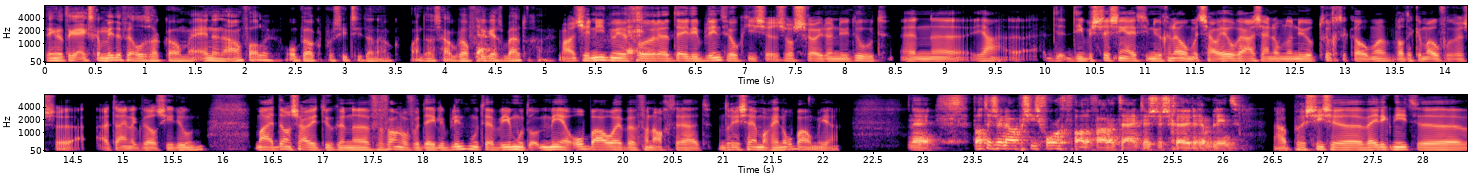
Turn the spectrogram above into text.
Ik denk dat er een extra middenvelder zou komen en een aanvaller. Op welke positie dan ook. Maar dan zou ik wel voor Ja. de rest buiten gaan. Maar als je niet meer voor Daley Blind wil kiezen, zoals Schreuder nu doet. En eh, ja, eh, die, beslissing heeft hij nu genomen. Het zou heel raar zijn om er nu op terug te komen. Wat ik hem overigens uiteindelijk wel zie doen. Maar dan zou je natuurlijk een eh, vervanger voor Daley Blind moeten hebben. Je moet meer opbouw hebben van achteruit. Want er is helemaal geen opbouw meer. Nee. Wat is er nou precies voorgevallen, Valentijn, tussen Schreuder en Blind? Nou, precies eh, weet ik niet. Eh,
